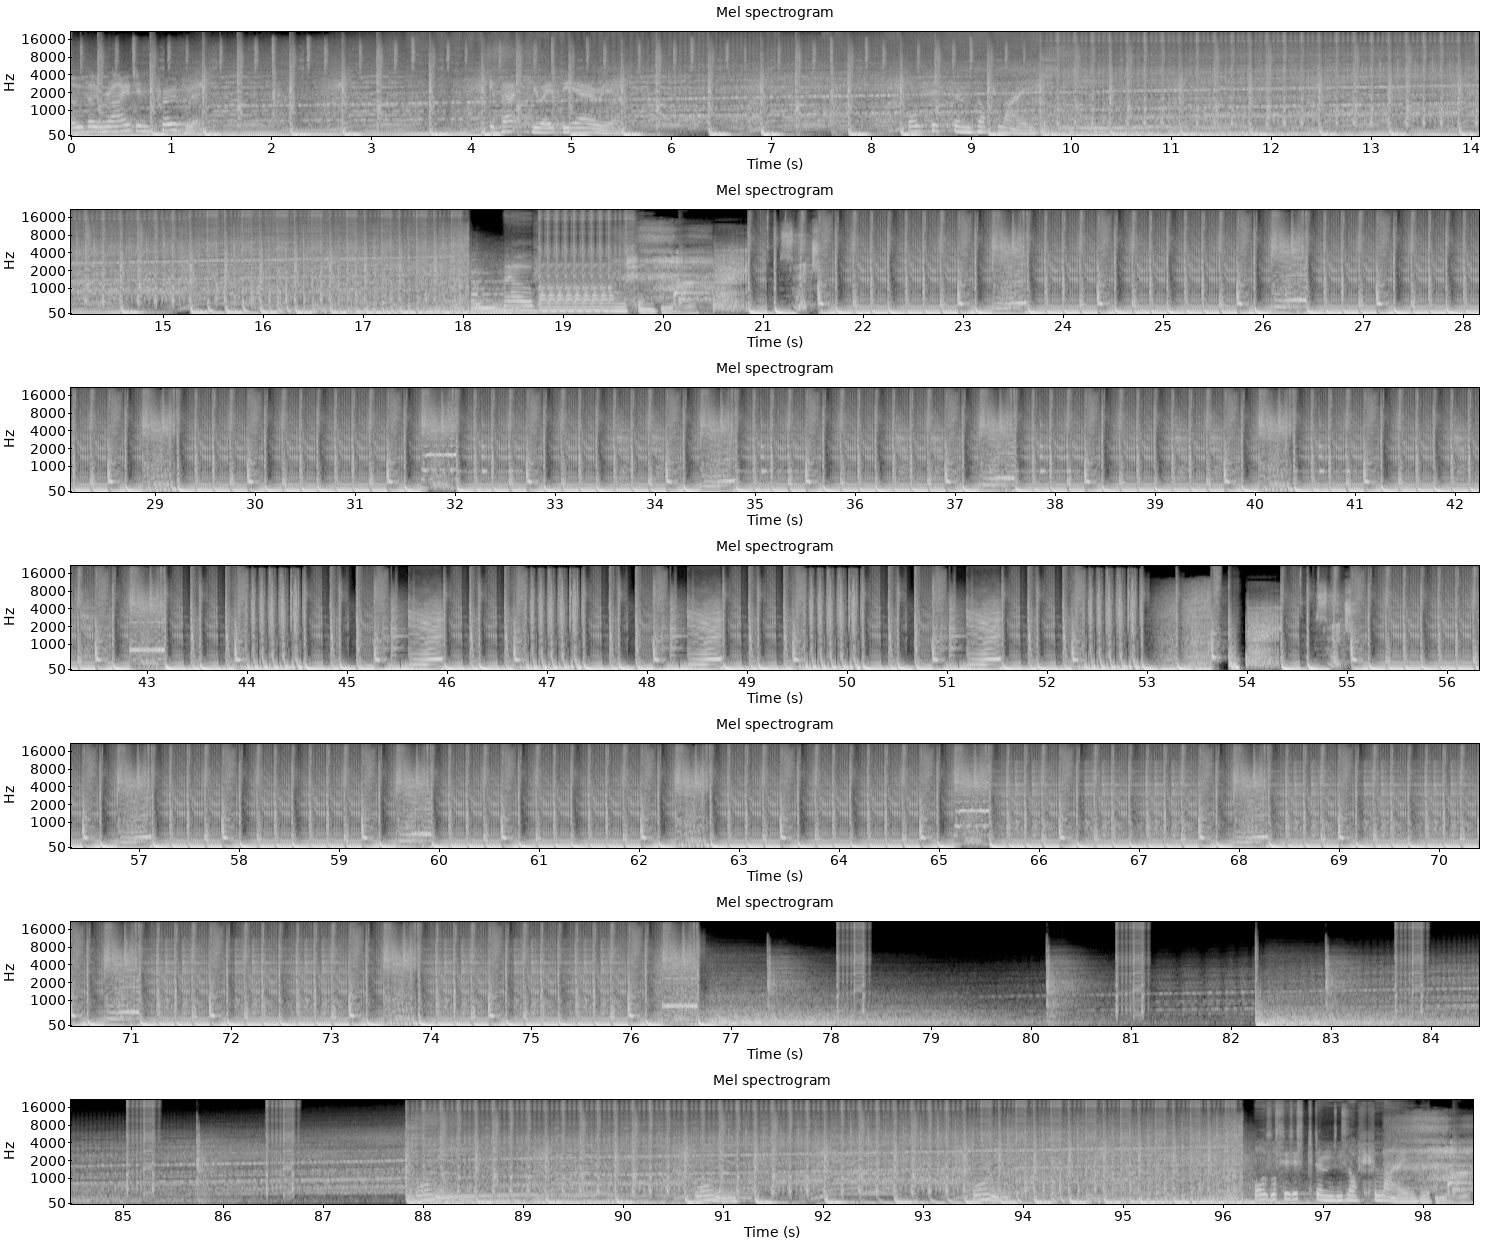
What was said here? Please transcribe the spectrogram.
Override in progress. Evacuate the area. All systems offline. Malfunction. Warning. Warning. All the systems offline.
